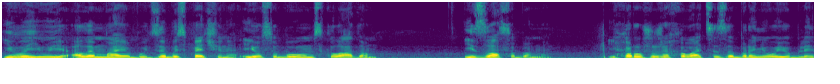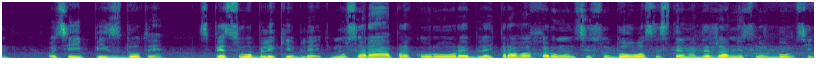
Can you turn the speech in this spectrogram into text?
і воює, але має бути забезпечена і особовим складом, і засобами. І хорош уже ховатися за броньою, блін, оцій піздоти. Спецобліки, блядь, мусора, прокурори, блядь, правоохоронці, судова система, державні службовці.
